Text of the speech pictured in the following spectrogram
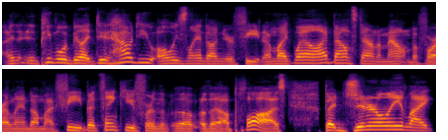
And, and, people would be like, dude, how do you always land on your feet? I'm like, well, I bounce down a mountain before I land on my feet, but thank you for the, uh, the applause. But generally, like,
